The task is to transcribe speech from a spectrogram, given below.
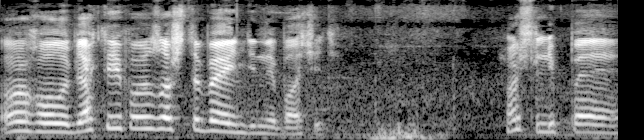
Ой, голуб, як тобі повезло, що тебе Енді не бачить? Ось ліпе.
